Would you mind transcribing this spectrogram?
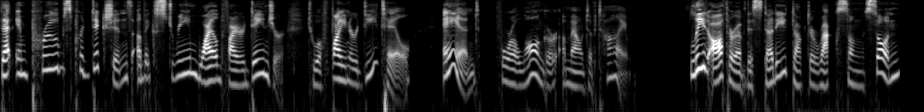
that improves predictions of extreme wildfire danger to a finer detail and for a longer amount of time. Lead author of this study, Dr. Rak Sung Son,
